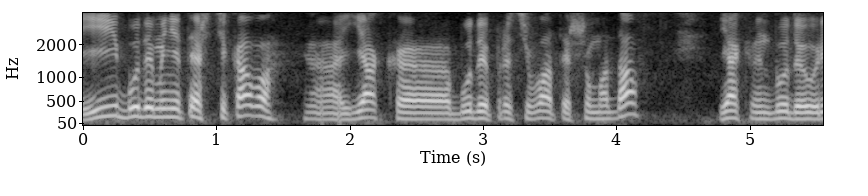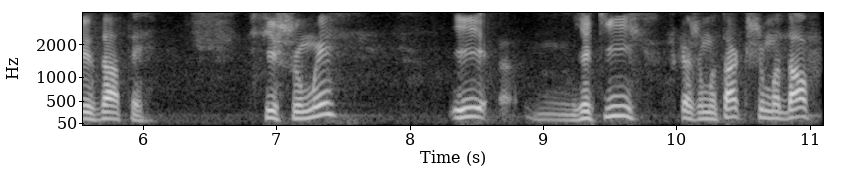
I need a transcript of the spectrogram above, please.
І буде мені теж цікаво, е, як е, буде працювати шумодав, як він буде урізати всі шуми, і який, скажімо так, шумодав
